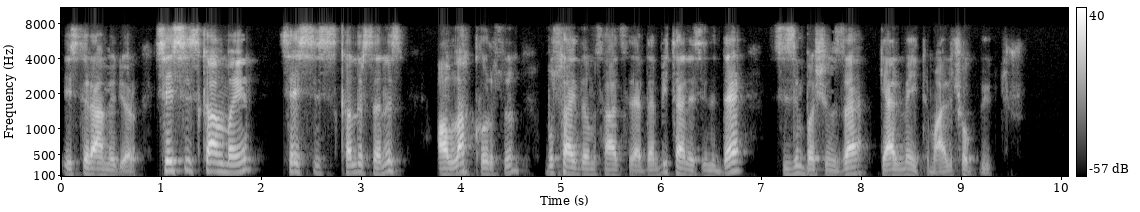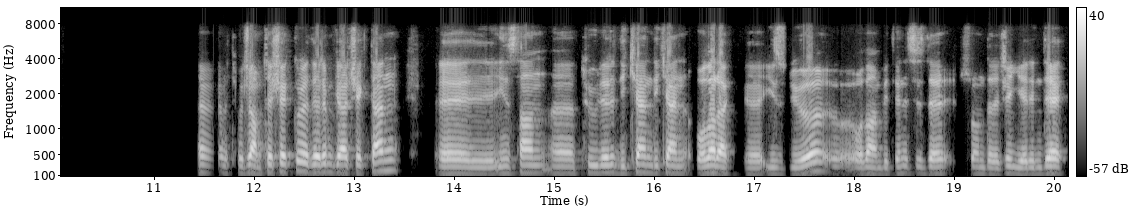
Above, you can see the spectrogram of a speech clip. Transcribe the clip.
istirham ediyorum. Sessiz kalmayın. Sessiz kalırsanız Allah korusun bu saydığımız hadiselerden bir tanesini de sizin başınıza gelme ihtimali çok büyüktür. Evet hocam teşekkür ederim. Gerçekten e, insan e, tüyleri diken diken olarak e, izliyor e, olan biteni. Siz de son derece yerinde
